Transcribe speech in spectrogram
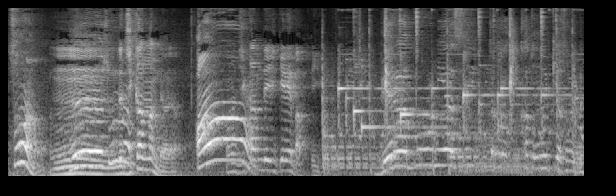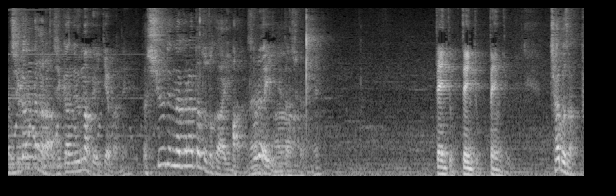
そうなの？うへーんえそんな。で時間なんだよあれは。このあ時間で行ければっていうベラボーに安いったかと思いきやその時間だから。時間でうまくいけばね。終電なくなった後とかはいいんだね。あそれはいいね確かにね。Thank you, thank you, thank you チャブザップ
